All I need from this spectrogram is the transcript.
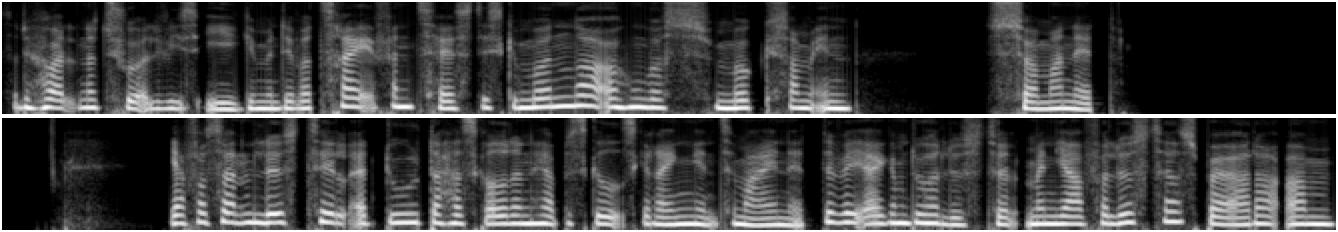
så det holdt naturligvis ikke, men det var tre fantastiske måneder, og hun var smuk som en sommernat. Jeg får sådan lyst til, at du, der har skrevet den her besked, skal ringe ind til mig i nat. Det ved jeg ikke, om du har lyst til, men jeg får lyst til at spørge dig om,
